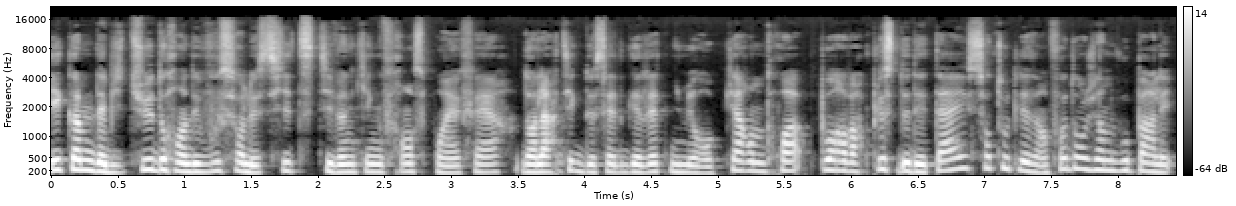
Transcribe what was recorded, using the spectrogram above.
Et comme d'habitude, rendez-vous sur le site stephenkingfrance.fr dans l'article de cette gazette numéro 43 pour avoir plus de détails sur toutes les infos dont je viens de vous parler.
